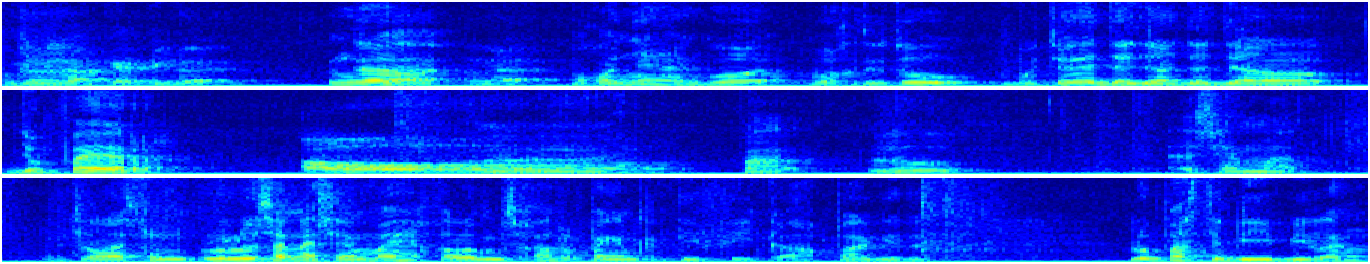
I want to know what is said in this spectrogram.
ke ke- market juga? Enggak. Enggak. Pokoknya gue waktu itu bocahnya jajal-jajal job fair. Oh. Eh, pak lu SMA langsung lulusan SMA ya kalau misalkan lu pengen ke TV ke apa gitu. Lu pasti dibilang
